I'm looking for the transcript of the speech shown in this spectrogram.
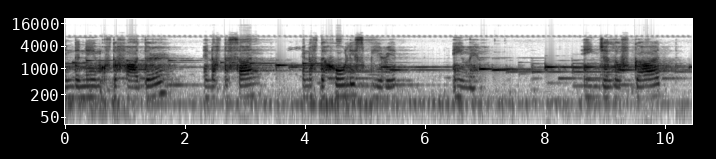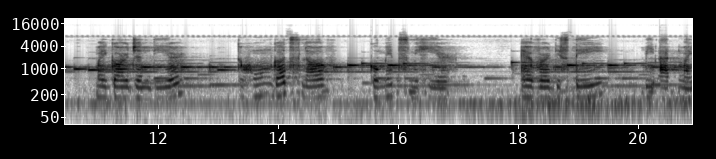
In the name of the Father, and of the Son, and of the Holy Spirit. Amen. Angel of God, my guardian dear, whom God's love commits me here. Ever this day be at my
